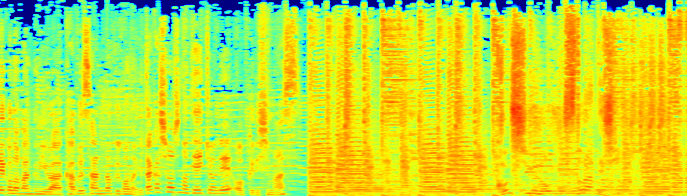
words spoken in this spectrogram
でこの番組は株三六五の豊か商事の提供でお送りします。今週のストラテジー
